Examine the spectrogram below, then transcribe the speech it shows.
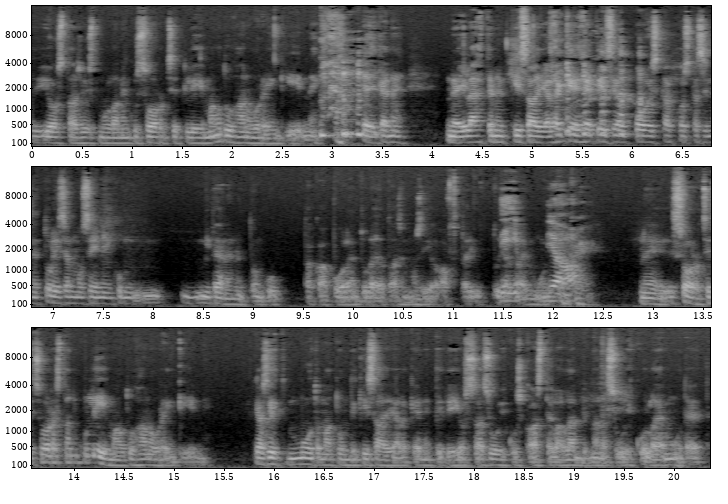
jostain syystä mulla niin kuin sortsit liimautui hanuriin kiinni. Eikä ne, ne ei lähtenyt kisan jälkeen heti sieltä pois, koska sinne tuli semmoisia, niin kuin, mitä ne nyt on, kun takapuoleen tulee jotain semmoisia aftajuttuja Niin, tai muita. joo. Okei. Ne sortsit suorastaan niin kuin liimautui hanuriin kiinni. Ja sitten muutama tunti kisan jälkeen niin piti jossain suihkussa kastella lämpimällä suihkulla ja muuten, että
